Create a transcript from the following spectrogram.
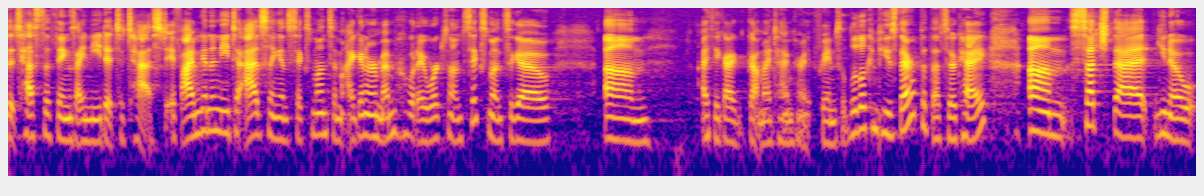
it test the things I need it to test? If I'm going to need to add something in six months, am I going to remember what I worked on six months ago? Um, I think I got my time frames a little confused there, but that's okay. Um, such that, you know,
